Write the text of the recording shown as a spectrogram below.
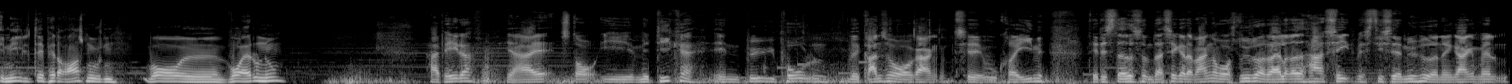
Emil, det er Peter Rasmussen. Hvor, øh, hvor er du nu? Hej Peter, jeg står i Medica, en by i Polen ved grænseovergangen til Ukraine. Det er det sted, som der sikkert er mange af vores lyttere, der allerede har set, hvis de ser nyhederne en gang imellem.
